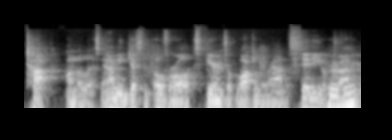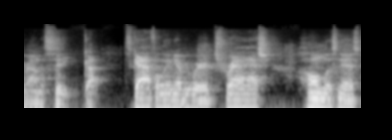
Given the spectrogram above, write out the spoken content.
top on the list. And I mean, just the overall experience of walking around the city or mm-hmm. driving around the city. You've got scaffolding everywhere, trash, homelessness,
